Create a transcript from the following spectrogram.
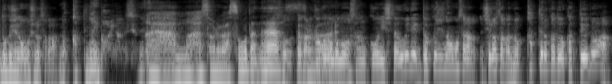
独自の面白さが乗っかってない場合なんですよね。ああ、まあ、それはそうだな。そう。だから過去のものを参考にした上で、独自の面白さが乗っかってるかどうかっていうのは、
